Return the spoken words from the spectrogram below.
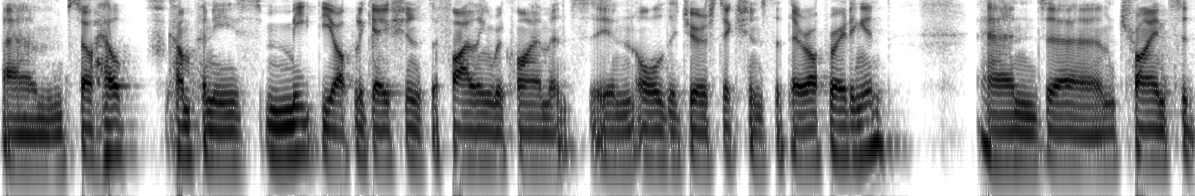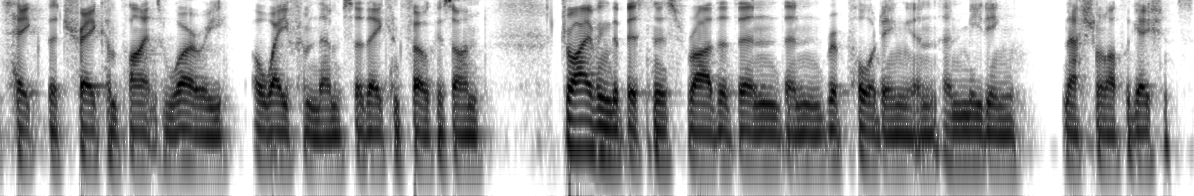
Um, so help companies meet the obligations, the filing requirements in all the jurisdictions that they're operating in, and um, trying to take the trade compliance worry away from them, so they can focus on driving the business rather than than reporting and, and meeting national obligations.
